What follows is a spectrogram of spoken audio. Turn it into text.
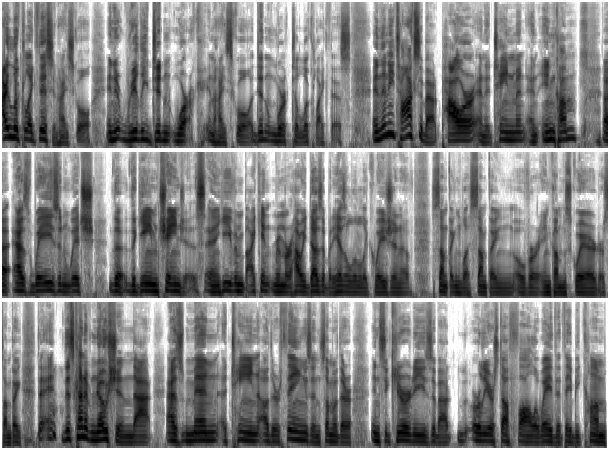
I looked like this in high school, and it really didn't work in high school. It didn't work to look like this. And then he talks about power and attainment and income uh, as ways in which the the game changes. And he even I can't remember how he does it, but he has a little equation of something plus something over income squared or something. The- This kind of notion that as men attain other things and some of their insecurities about earlier stuff fall away, that they become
